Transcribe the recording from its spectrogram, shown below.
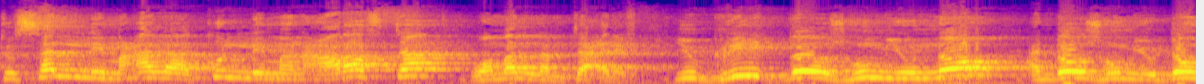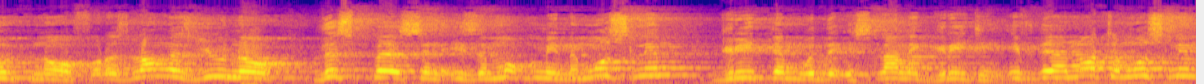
To ala kulli man arafta wa man lam ta'rif. You greet those whom you know and those whom you don't know. For as long as you know this person is a mu'min, a Muslim, greet them with the Islamic greeting. If they are not a Muslim,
